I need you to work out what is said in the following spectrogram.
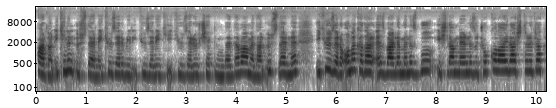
pardon 2'nin üstlerine 2 üzeri 1, 2 üzeri 2, 2 üzeri 3 şeklinde devam eden üstlerini 2 üzeri 10'a kadar ezberlemeniz bu işlemlerinizi çok kolaylaştıracak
